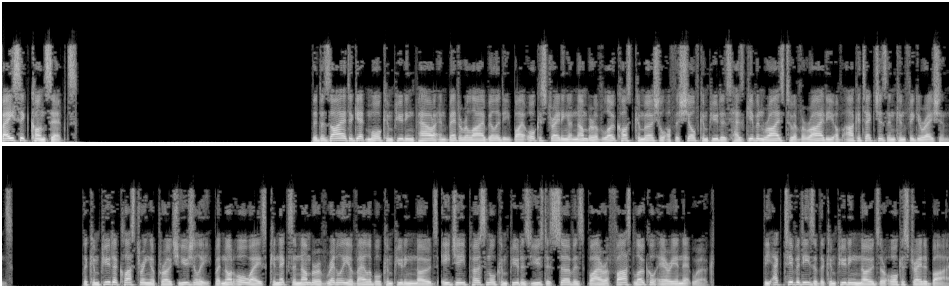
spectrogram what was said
Basic concepts The desire to get more computing power and better reliability by orchestrating a number of low-cost commercial off-the-shelf computers has given rise to a variety of architectures and configurations. The computer clustering approach usually but not always connects a number of readily available computing nodes e.g. personal computers used as servers via a fast local area network. The activities of the computing nodes are orchestrated by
